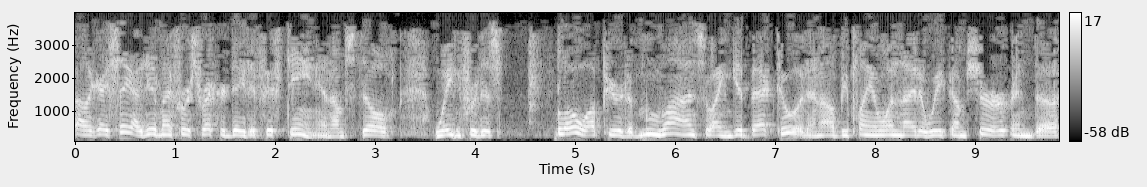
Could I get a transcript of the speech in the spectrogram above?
like I say, I did my first record date at 15, and I'm still waiting for this blow up here to move on so I can get back to it. And I'll be playing one night a week, I'm sure, and uh,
